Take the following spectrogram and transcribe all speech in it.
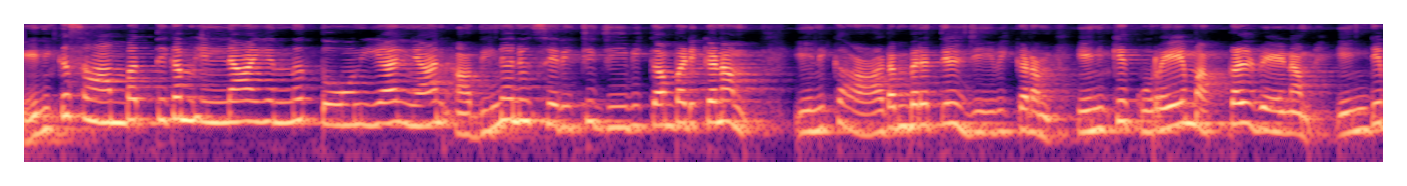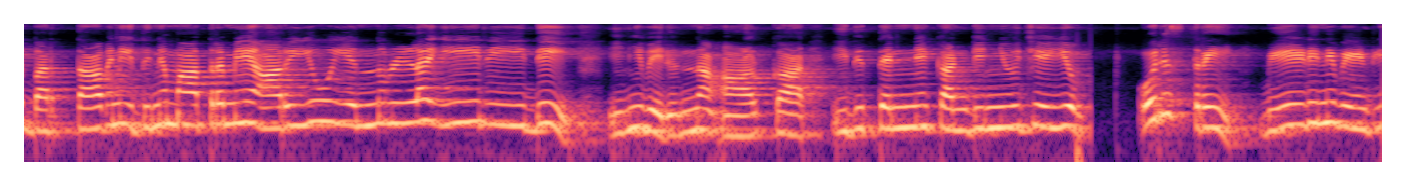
എനിക്ക് സാമ്പത്തികം ഇല്ല എന്ന് തോന്നിയാൽ ഞാൻ അതിനനുസരിച്ച് ജീവിക്കാൻ പഠിക്കണം. എനിക്ക് ആഡംബരത്തിൽ ജീവിക്കണം. എനിക്ക് കുറേ മക്കൾ വേണം. എന്റെ ഭർത്താവിന് ഇതിന് മാത്രമേ അറിയൂ എന്നുള്ള ഈ രീതി. ഇനി വരുന്ന ആൾക്കാർ ഇത് തന്നെ കണ്ടിന്യൂ ചെയ്യും. ഒരു സ്ത്രീ വീടിന് വേണ്ടി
